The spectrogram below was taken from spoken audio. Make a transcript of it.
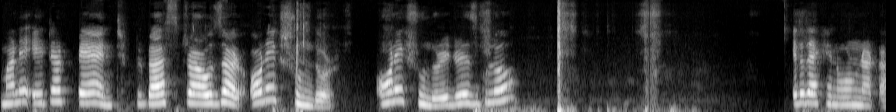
মানে এটার প্যান্ট প্লাস ট্রাউজার অনেক সুন্দর অনেক সুন্দর। এই ড্রেসগুলো, এটা দেখেন ওড়নাটা।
